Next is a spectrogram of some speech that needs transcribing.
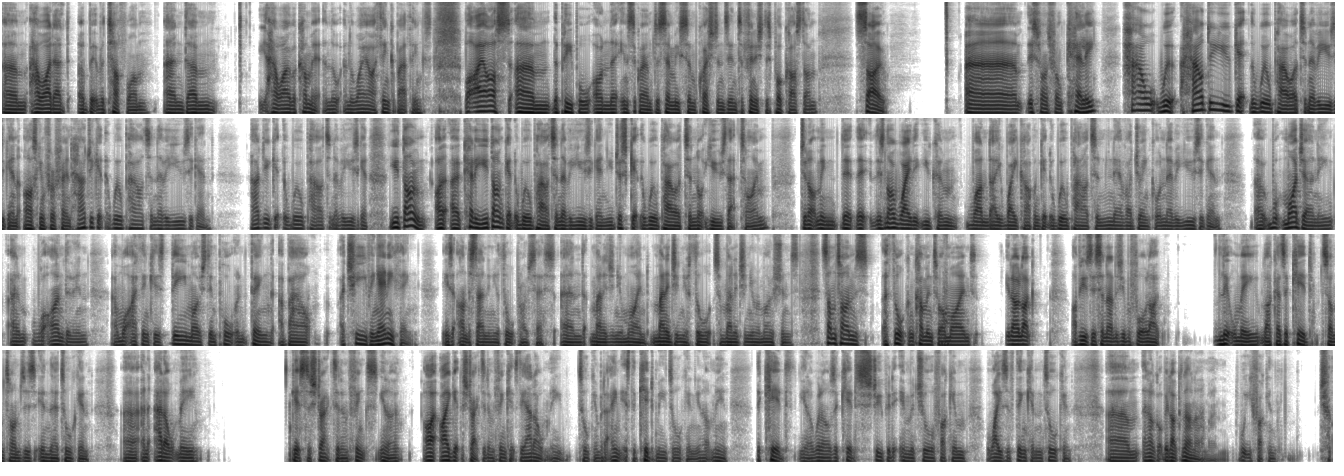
um, how I'd had a bit of a tough one, and um, how I overcome it and the and the way I think about things. But I asked um, the people on the Instagram to send me some questions in to finish this podcast on. So um, this one's from Kelly. How will how do you get the willpower to never use again? Asking for a friend. How do you get the willpower to never use again? How do you get the willpower to never use again? You don't, uh, uh, Kelly. You don't get the willpower to never use again. You just get the willpower to not use that time. Do you know what I mean? There, there, there's no way that you can one day wake up and get the willpower to never drink or never use again. Uh, my journey and what I'm doing, and what I think is the most important thing about achieving anything is understanding your thought process and managing your mind, managing your thoughts and managing your emotions. Sometimes a thought can come into our mind, you know, like I've used this analogy before, like little me, like as a kid, sometimes is in there talking uh, an adult me gets distracted and thinks, you know, I, I get distracted and think it's the adult me talking, but it ain't. It's the kid me talking. You know what I mean? The kid, you know, when I was a kid, stupid, immature, fucking ways of thinking and talking. Um, and I've got to be like, no, no, man, what you fucking,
